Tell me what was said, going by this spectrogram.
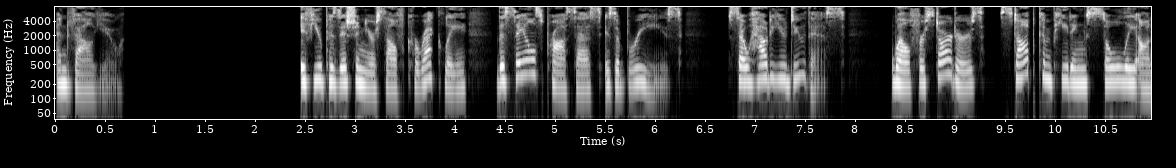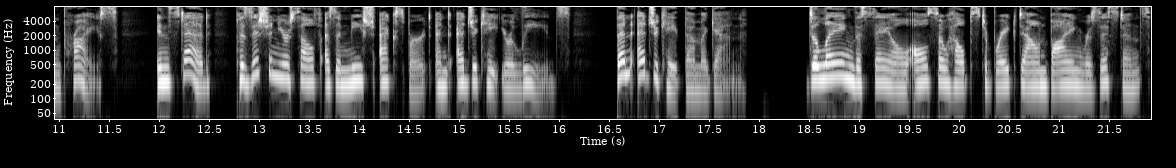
and value. If you position yourself correctly, the sales process is a breeze. So, how do you do this? Well, for starters, stop competing solely on price. Instead, position yourself as a niche expert and educate your leads. Then educate them again. Delaying the sale also helps to break down buying resistance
